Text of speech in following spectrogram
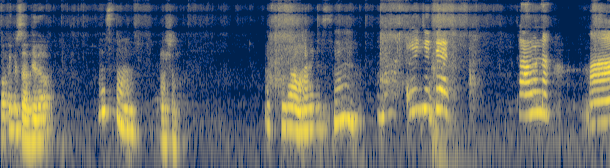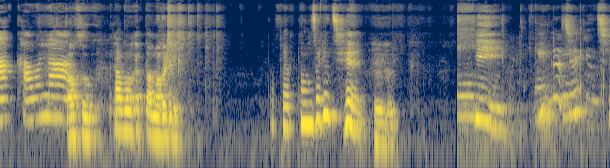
কত কিছু আনছি দাও। আচ্ছা। আসো। আচ্ছা যাও হয়ে। এই যে দেখ না। মা না। খাব। এত মজা কি তারপর মজা কিনছে? কি? কিনতে কিনছে?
